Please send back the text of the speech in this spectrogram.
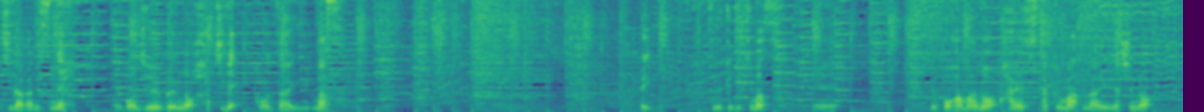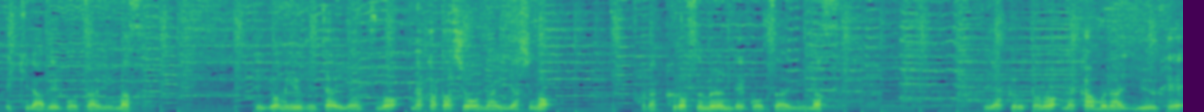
ちらがですね、50分の8でございます。はい、続けていきます。えー、横浜の林拓馬内野手のキラでございます。で読売ジャイアンツの中田翔内野手のこれはクロスムーンでございます。ヤクルトの中村悠平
